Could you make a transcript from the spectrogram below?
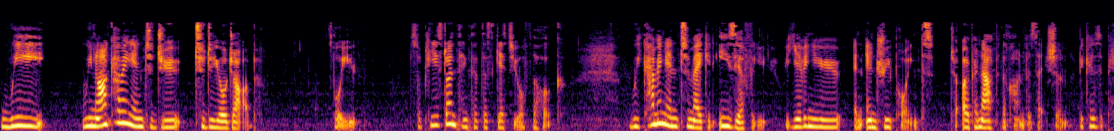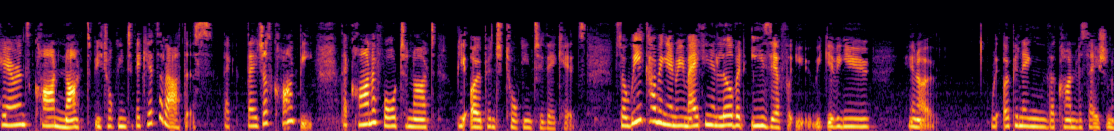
we we're not coming in to do to do your job for you. So please don't think that this gets you off the hook. We're coming in to make it easier for you. We're giving you an entry point to open up the conversation because parents can't not be talking to their kids about this. They, they just can't be. They can't afford to not be open to talking to their kids. So we're coming in, we're making it a little bit easier for you. We're giving you, you know, we're opening the conversation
